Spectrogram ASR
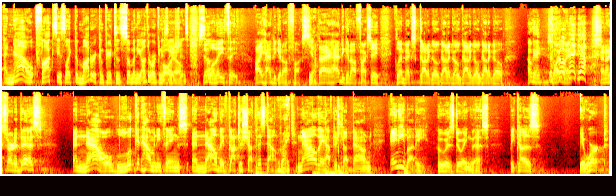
and now Fox is like the moderate compared to so many other Oh, organizations. So, well, they say I had to get off Fox. Yeah. I had to get off Fox. Say, Glenn Beck's got to go, got to go, got to go, got to go. Okay, so I went Yeah. and I started this, and now look at how many things, and now they've got to shut this down. Right. now, they have to shut down anybody who is doing this because it worked.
